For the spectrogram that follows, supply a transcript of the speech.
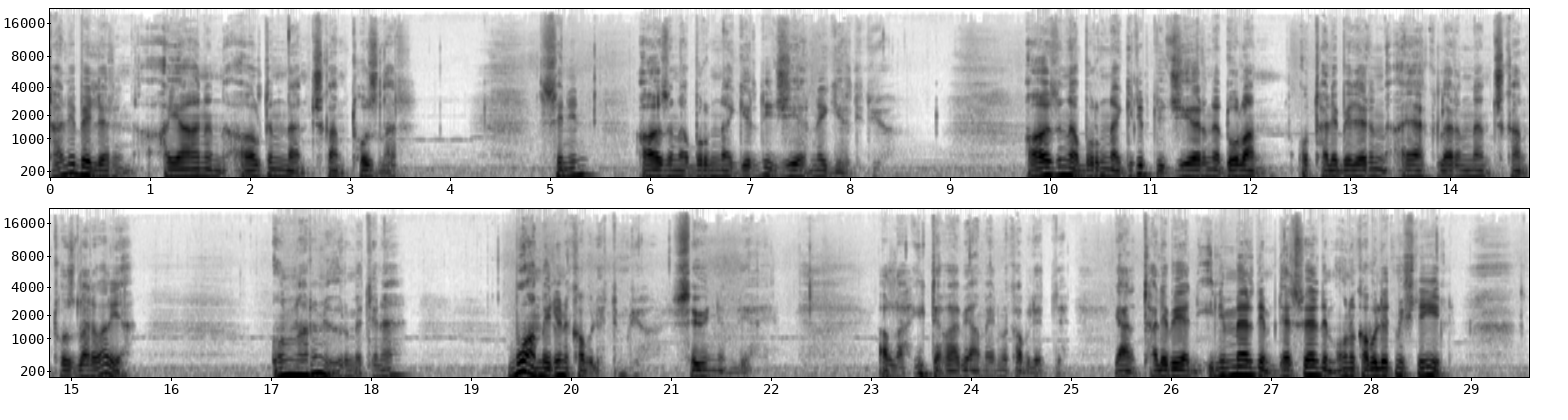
Talebelerin ayağının altından çıkan tozlar senin ağzına burnuna girdi, ciğerine girdi diyor. Ağzına burnuna girip de ciğerine dolan o talebelerin ayaklarından çıkan tozlar var ya onların hürmetine bu amelini kabul ettim diyor. Sevindim diyor. Allah ilk defa bir amelimi kabul etti. Yani talebeye ilim verdim, ders verdim onu kabul etmiş değil.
